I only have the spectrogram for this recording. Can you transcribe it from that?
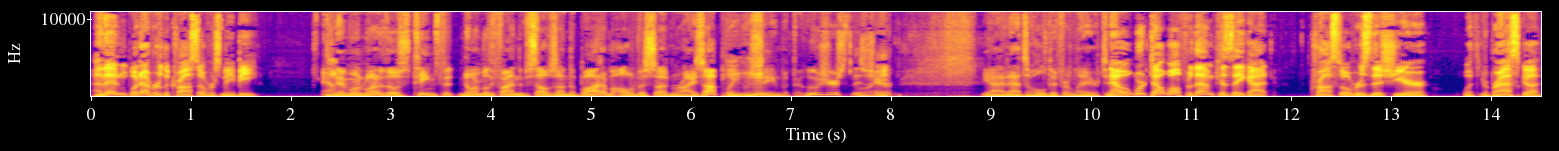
And then whatever the crossovers may be. And now, then when one of those teams that normally find themselves on the bottom all of a sudden rise up, like mm-hmm. we're seeing with the Hoosiers this right. year, yeah, it adds a whole different layer to now, it. Now, it worked out well for them because they got crossovers this year with Nebraska,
